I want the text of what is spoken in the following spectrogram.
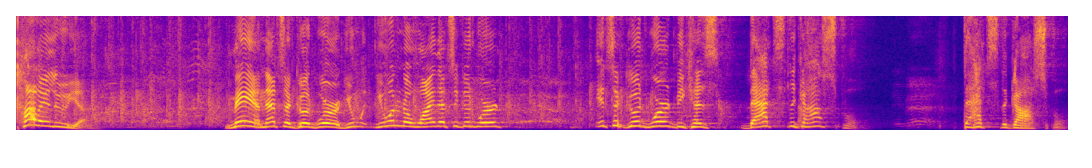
Hallelujah. Man, that's a good word. You, you want to know why that's a good word? It's a good word because that's the gospel. That's the gospel.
